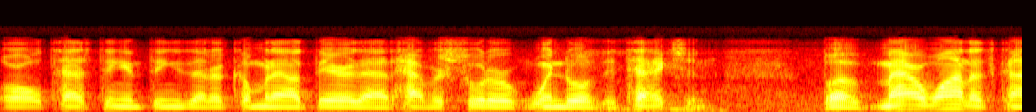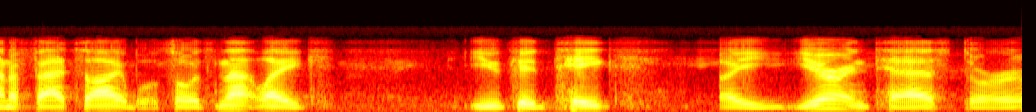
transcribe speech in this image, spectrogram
oral testing and things that are coming out there that have a shorter window of detection. But marijuana is kind of fat soluble, so it's not like you could take a urine test or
